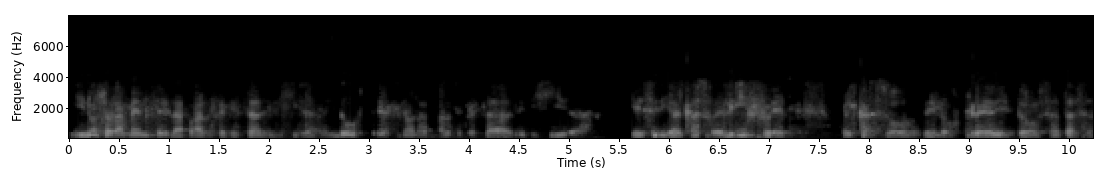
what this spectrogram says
Y no solamente la parte que está dirigida a la industria, sino la parte que está dirigida, que sería el caso del IFE, el caso de los créditos a tasa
